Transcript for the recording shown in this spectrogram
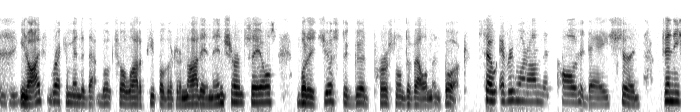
Mm-hmm. You know, I've recommended that book to a lot of people that are not in insurance sales, but it's just a good personal development book. So everyone on this call today should finish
